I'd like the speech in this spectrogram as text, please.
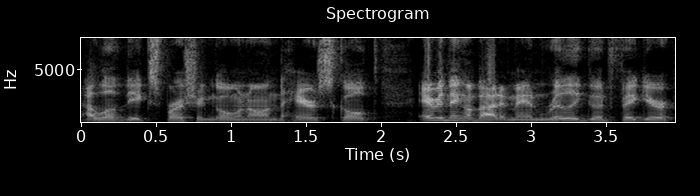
I love the expression going on, the hair sculpt, everything about it, man. Really good figure.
